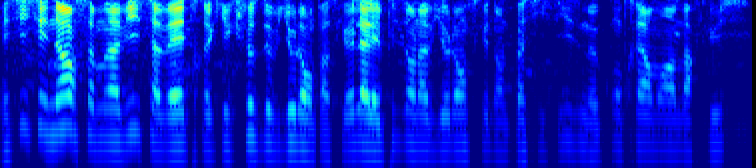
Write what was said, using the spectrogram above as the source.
Mais si c'est Norse, à mon avis, ça va être quelque chose de violent. Parce qu'elle, elle est plus dans la violence que dans le pacifisme, contrairement à Marcus.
